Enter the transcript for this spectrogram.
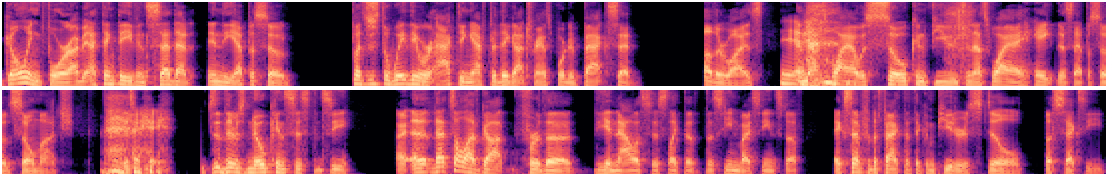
going for. I mean, I think they even said that in the episode, but just the way they were acting after they got transported back said otherwise. Yeah. And that's why I was so confused. And that's why I hate this episode so much. There's no consistency. Uh, that's all I've got for the the analysis, like the the scene by scene stuff, except for the fact that the computer is still a sexy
